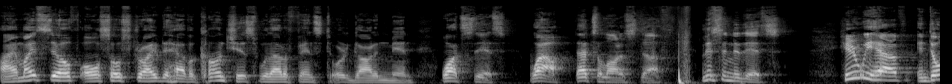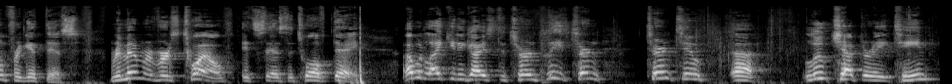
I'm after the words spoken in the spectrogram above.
I myself also strive to have a conscience without offense toward God and men. Watch this. Wow, that's a lot of stuff. Listen to this. Here we have, and don't forget this. Remember verse 12, it says the 12th day. I would like you to guys to turn, please turn, turn to uh, Luke chapter 18.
